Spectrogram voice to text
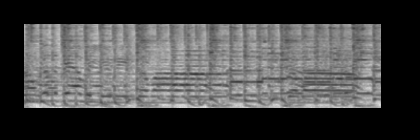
મોગલ દેવ એવી તમા તમા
